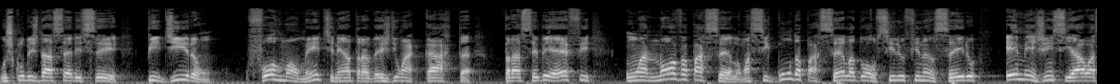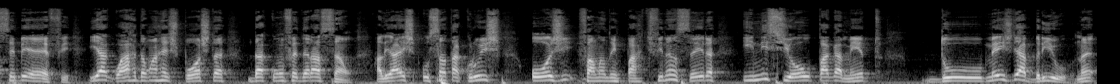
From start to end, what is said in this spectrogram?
Os clubes da Série C pediram formalmente, né, através de uma carta para a CBF, uma nova parcela, uma segunda parcela do auxílio financeiro emergencial à CBF e aguardam a resposta da Confederação. Aliás, o Santa Cruz, hoje, falando em parte financeira, iniciou o pagamento do mês de abril, né?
